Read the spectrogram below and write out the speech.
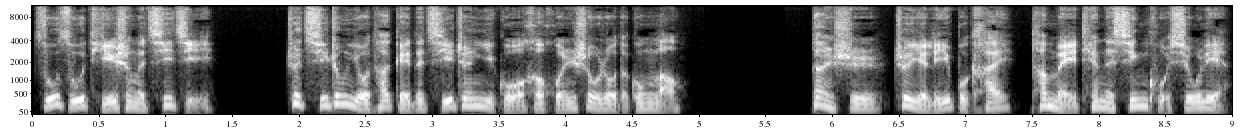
足足提升了七级。这其中有她给的奇珍异果和魂兽肉的功劳，但是这也离不开他每天的辛苦修炼。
